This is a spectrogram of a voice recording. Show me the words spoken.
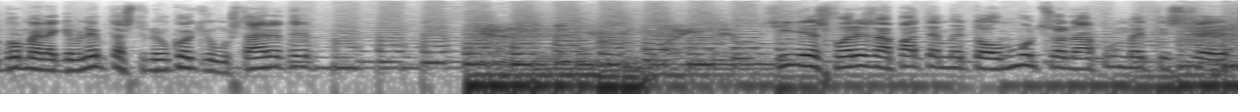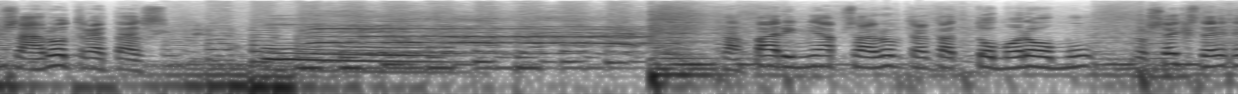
γκόμενα και βλέπετε αστυνομικό και γουστάρετε, χίλιες φορές να πάτε με το μούτσο να πούμε της ε, ψαρότρατας που θα πάρει μια ψαρότρατα το μωρό μου. Προσέξτε,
